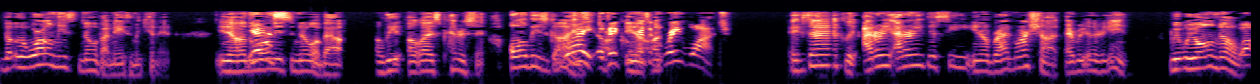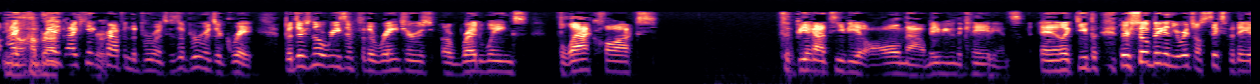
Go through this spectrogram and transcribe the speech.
the, the world needs to know about Nathan MacKinnon. You know, the Yes. world needs to know about Eli- Elias Pettersson. All these guys. Right, are, Vancouver's you know, a great watch. Exactly. I don't. need- I don't need to see you know Brad Marchand every other game. We we all know Well, you know I how Brad. can't, I can't crap on the Bruins because the Bruins are great, but there's no reason for the Rangers, uh, Red Wings, Blackhawks to be on TV at all now. Maybe even the Canadiens. And like you, they're so big in the original six, but they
